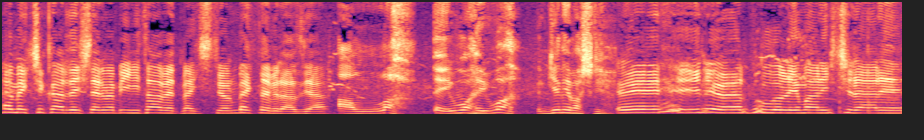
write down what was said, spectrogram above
emekçi kardeşlerime bir hitap etmek istiyorum. Bekle biraz ya. Allah. Eyvah eyvah. Gene başlıyor. Ey Liverpool liman işçileri,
